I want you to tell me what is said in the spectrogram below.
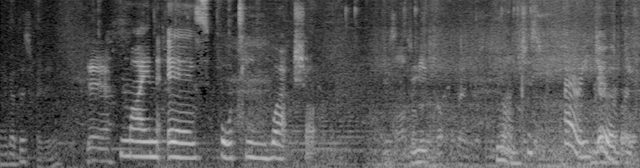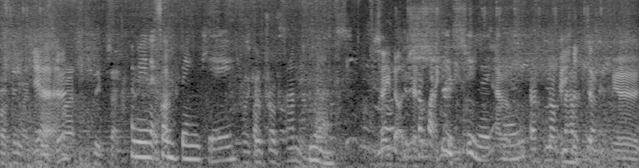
wanna go this way, do you? Yeah, yeah. Mine is 14 workshop, We need Run. Which is very we doable. Yeah. I mean, it's on Binky. Wanna go drugs and you? Run. Say that Just just come back She's, she's okay. That's not gonna happen. good.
